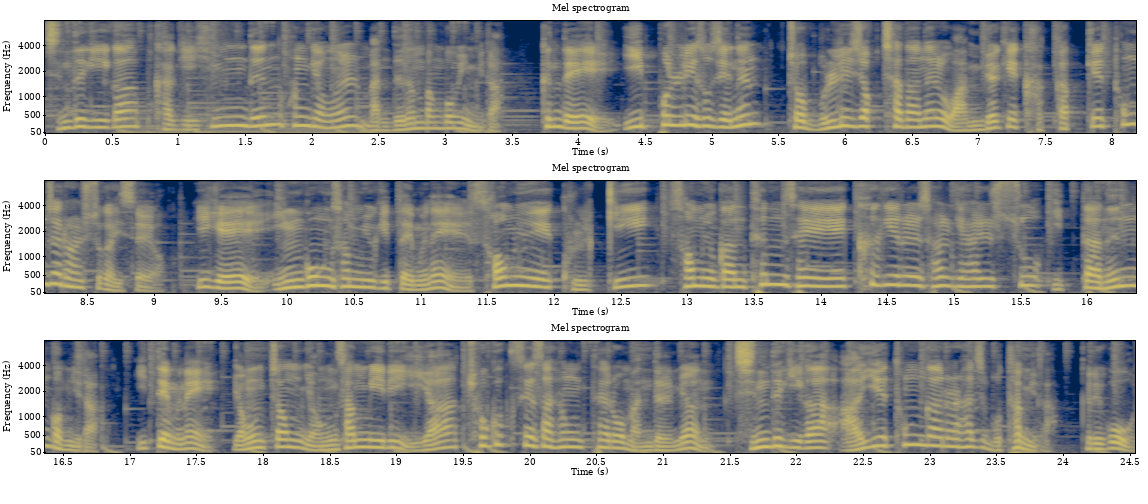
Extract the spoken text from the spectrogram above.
진드기가 가기 힘든 환경을 만드는 방법입니다. 근데 이 폴리 소재는 저 물리적 차단을 완벽에 가깝게 통제를 할 수가 있어요. 이게 인공 섬유기 때문에 섬유의 굵기, 섬유 간 틈새의 크기를 설계할 수 있다는 겁니다. 이 때문에 0.03mm 이하 초극세사 형태로 만들면 진드기가 아예 통과를 하지 못합니다. 그리고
